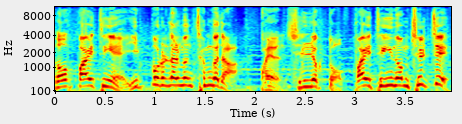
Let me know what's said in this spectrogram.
더 파이팅에 입보를 닮은 참가자. 과연 실력도 파이팅이 넘칠지.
